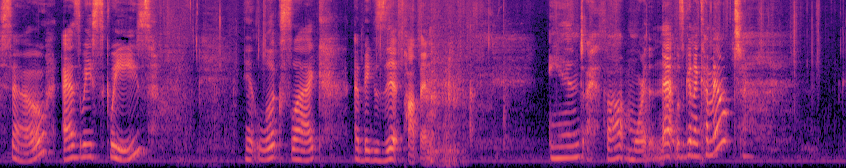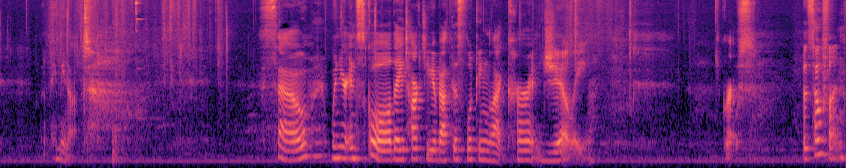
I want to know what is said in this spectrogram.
So as we squeeze, it looks like a big zip popping. And I thought more than that was gonna come out, but maybe not. So, when you're in school, they talk to you about this looking like currant jelly. Gross, but so fun.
